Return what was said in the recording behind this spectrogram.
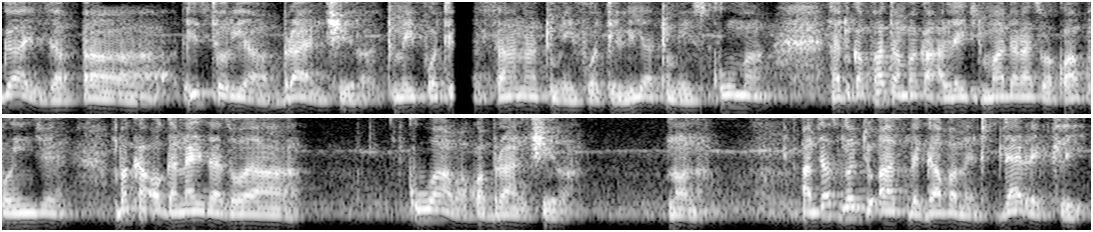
guys, uh, uh, history ya Brian Chira tumeifuatilia sana, tumeifuatilia, tumeisukuma na tukapata mpaka alleged murderers wako hapo nje, mpaka organizers wa kuuawa kwa Brian Chira. Unaona? I'm just going to ask the government directly,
